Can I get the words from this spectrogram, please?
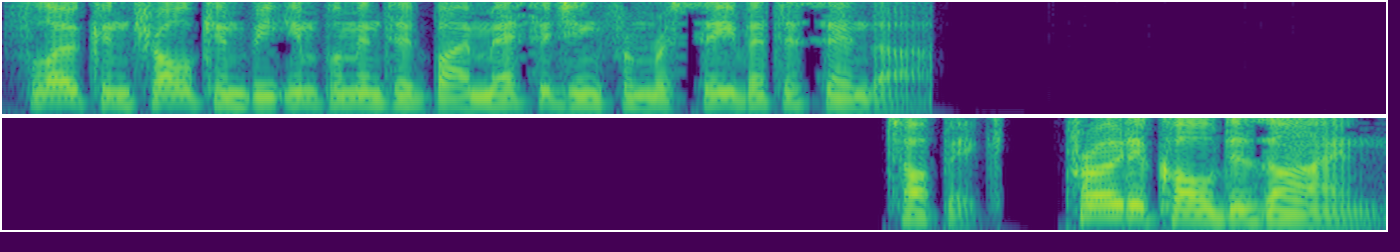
Flow control can be implemented by messaging from receiver to sender. Topic: Protocol design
